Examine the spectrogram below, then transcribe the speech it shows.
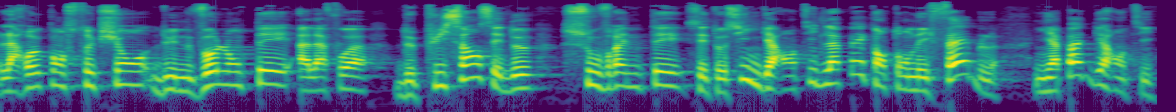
la reconstruction d'une volonté à la fois de puissance et de souveraineté. C'est aussi une garantie de la paix. Quand on est faible, il n'y a pas de garantie.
